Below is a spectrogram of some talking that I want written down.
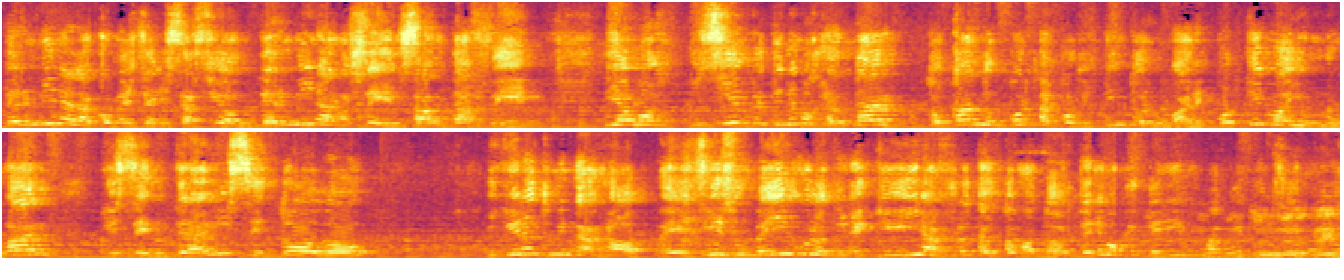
termina la comercialización, termina, no sé, en Santa Fe, digamos, siempre tenemos que andar tocando puertas por distintos lugares. ¿Por qué no hay un lugar que centralice todo y que no tenga, no, eh, si es un vehículo tenés que ir a flota automotor, tenemos que pedir un papel. punto número 3,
